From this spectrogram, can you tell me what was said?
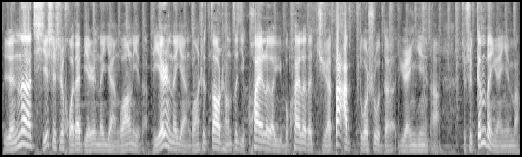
人呢，其实是活在别人的眼光里的，别人的眼光是造成自己快乐与不快乐的绝大多数的原因啊，就是根本原因吧。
